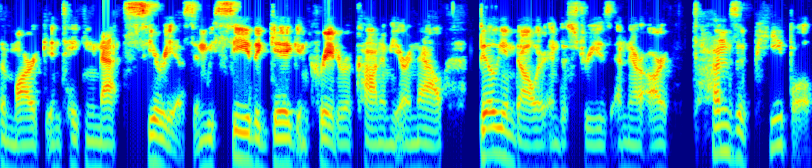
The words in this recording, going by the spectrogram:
the mark in taking that serious. And we see the gig and creator economy are now billion dollar industries and there are tons of people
